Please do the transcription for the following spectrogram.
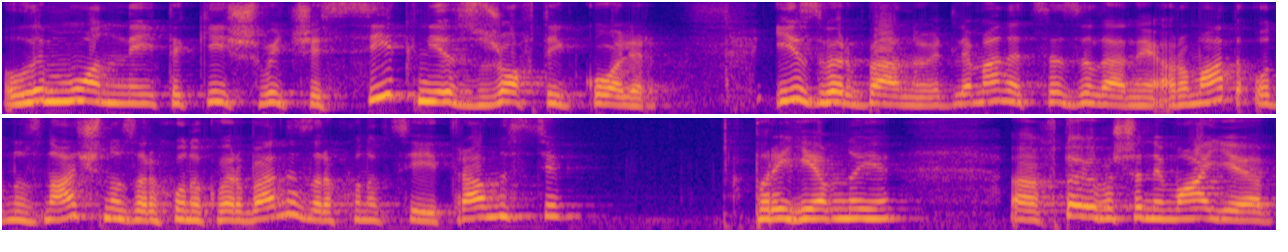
лимонний такий швидше сік, ніж жовтий колір. І з вербеною. Для мене це зелений аромат, однозначно за рахунок вербени, за рахунок цієї травності приємної. Е, Хто його ще не має,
